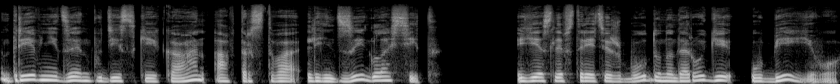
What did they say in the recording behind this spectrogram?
Древний дзен-буддистский Каан авторства Линьцзы гласит «Если встретишь Будду на дороге, убей его».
